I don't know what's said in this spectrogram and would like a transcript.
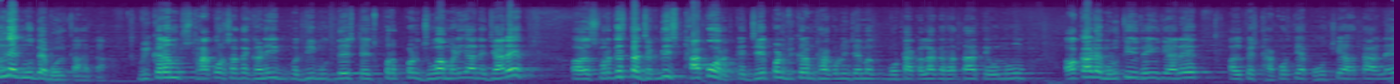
અનેક મુદ્દે બોલતા હતા. વિક્રમ ઠાકોર સાથે ઘણી બધી મુદ્દે સ્ટેજ પર પણ જોવા મળ્યા અને જ્યારે સ્વર્ગસ્થ જગદીશ ઠાકોર, કે જે પણ વિક્રમ ઠાકોરની જેમ મોટા કલાકાર હતા, તેઓનું અકાળે મૃત્યુ થયું ત્યારે અલ્પેશ ઠાકોર ત્યાં પહોંચ્યા હતા અને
